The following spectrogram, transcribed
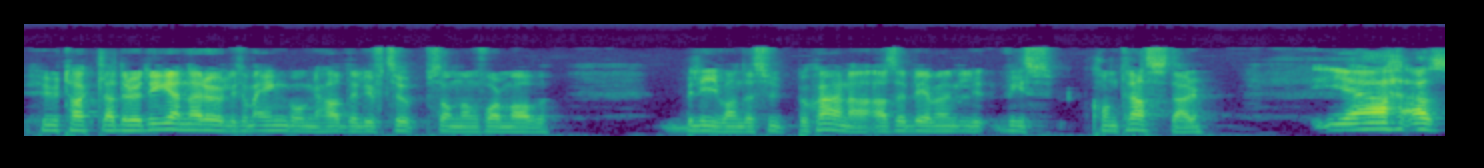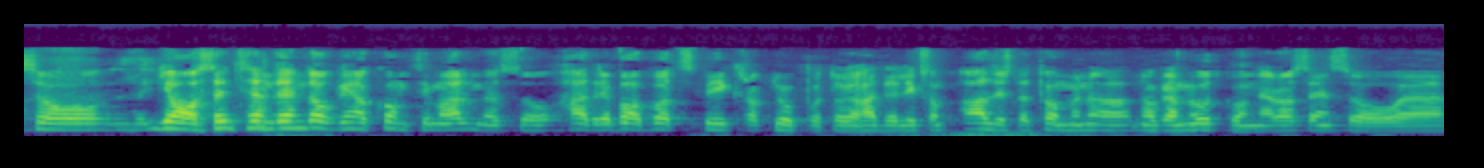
hur tacklade du det när du liksom en gång hade lyfts upp som någon form av blivande superstjärna? Alltså det blev en viss kontrast där? Ja, alltså, ja, sen, sen den dagen jag kom till Malmö så hade det bara gått spikrakt uppåt och jag hade liksom aldrig stött på mig några, motgångar och sen så eh,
